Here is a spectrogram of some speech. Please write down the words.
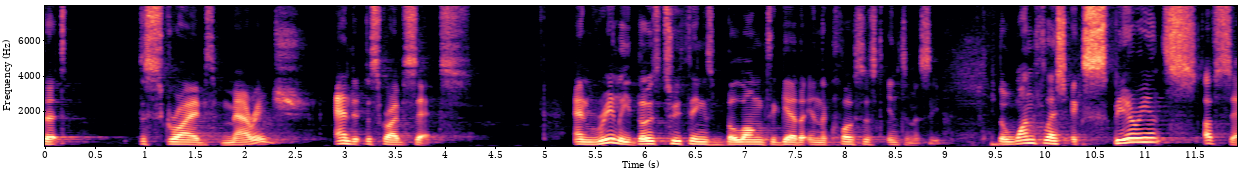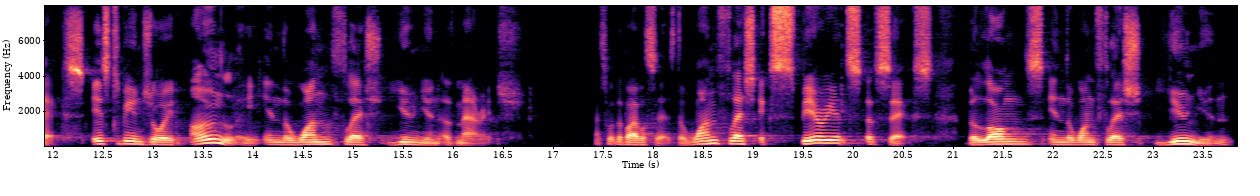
that describes marriage and it describes sex. And really, those two things belong together in the closest intimacy. The one flesh experience of sex is to be enjoyed only in the one flesh union of marriage. That's what the Bible says. The one flesh experience of sex belongs in the one flesh union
